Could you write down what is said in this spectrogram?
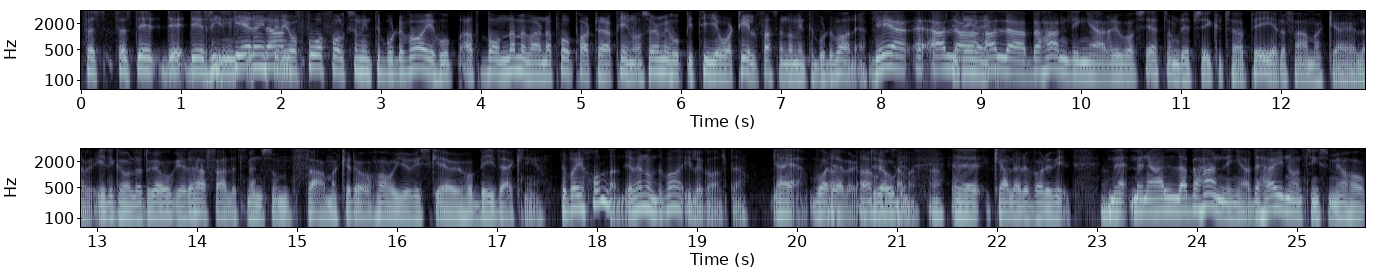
Fast, fast det, det, det Riskerar inte det att få folk som inte borde vara ihop att bonda med varandra på parterapin och så är de ihop i tio år till fastän de inte borde vara det? Det är eh, alla, Det är det. alla behandlingar, oavsett om det är psykoterapi eller farmaka eller illegala droger i det här fallet, men som farmaka då, har ju, riskerar ju att ha biverkningar. Det var i Holland. Jag vet inte om det var illegalt där. Ja, ja, whatever. Ja, ja, droger. Ja. Eh, kalla det vad du vill. Men, men alla behandlingar, det här är ju någonting som jag har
